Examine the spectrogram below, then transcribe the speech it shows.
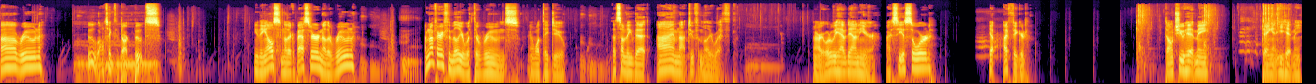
Uh, rune. Ooh, I'll take the dark boots. Anything else? Another capacitor, another rune. I'm not very familiar with the runes and what they do. That's something that I'm not too familiar with. Alright, what do we have down here? I see a sword. Yep, I figured. Don't you hit me. Dang it, he hit me.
